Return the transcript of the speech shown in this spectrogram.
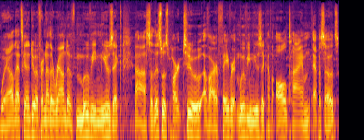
Well, that's going to do it for another round of movie music. Uh, so, this was part two of our favorite movie music of all time episodes.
